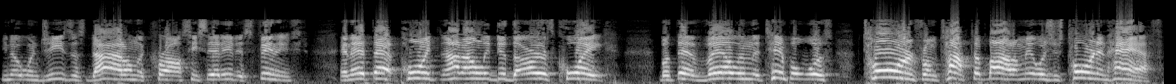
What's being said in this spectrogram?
You know, when Jesus died on the cross, He said, It is finished. And at that point, not only did the earth quake, but that veil in the temple was torn from top to bottom. It was just torn in half.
